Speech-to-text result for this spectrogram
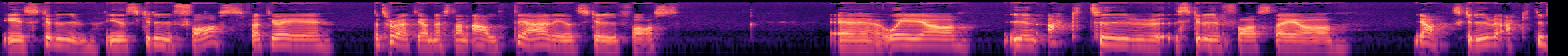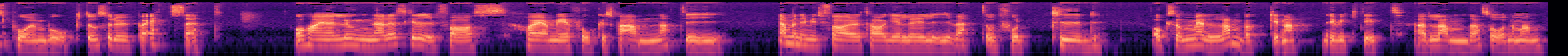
i, skriv, i en skrivfas. För att jag, är, jag tror att jag nästan alltid är i en skrivfas. Eh, och är jag i en aktiv skrivfas där jag ja, skriver aktivt på en bok, då ser det ut på ett sätt. Och har jag en lugnare skrivfas har jag mer fokus på annat i, ja, men i mitt företag eller i livet och får tid också mellan böckerna. Det är viktigt att landa så när man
